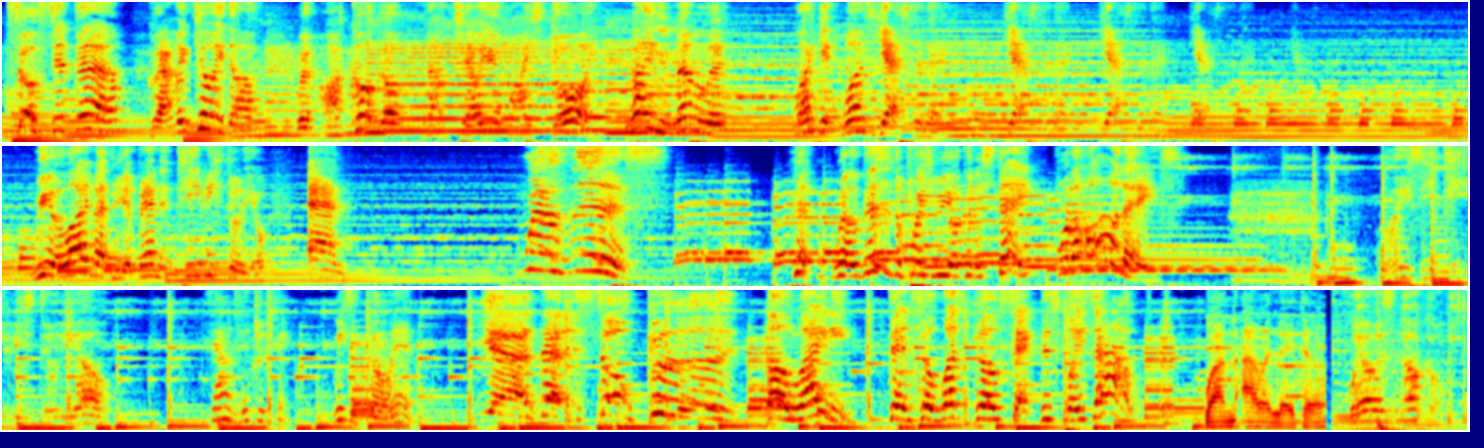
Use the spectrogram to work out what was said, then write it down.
so sit down, grab a chili dog with hot cocoa, and I'll tell you my story. I remember it like it was yesterday. Yesterday, yesterday, yesterday, yesterday. We are live at the abandoned TV studio, and where's this? well, this is the place we are gonna stay for the holidays. Lazy TV studio. Sounds interesting. We should go in. Yeah, that is so good! Alrighty, then so let's go check this place out. One hour later. Where is Knuckles?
